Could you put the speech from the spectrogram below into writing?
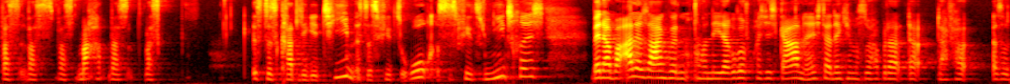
Was, was, was macht, was, was ist das gerade legitim? Ist das viel zu hoch? Ist das viel zu niedrig? Wenn aber alle sagen würden, oh nee, darüber spreche ich gar nicht, dann denke ich immer so, aber da, da, da, also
